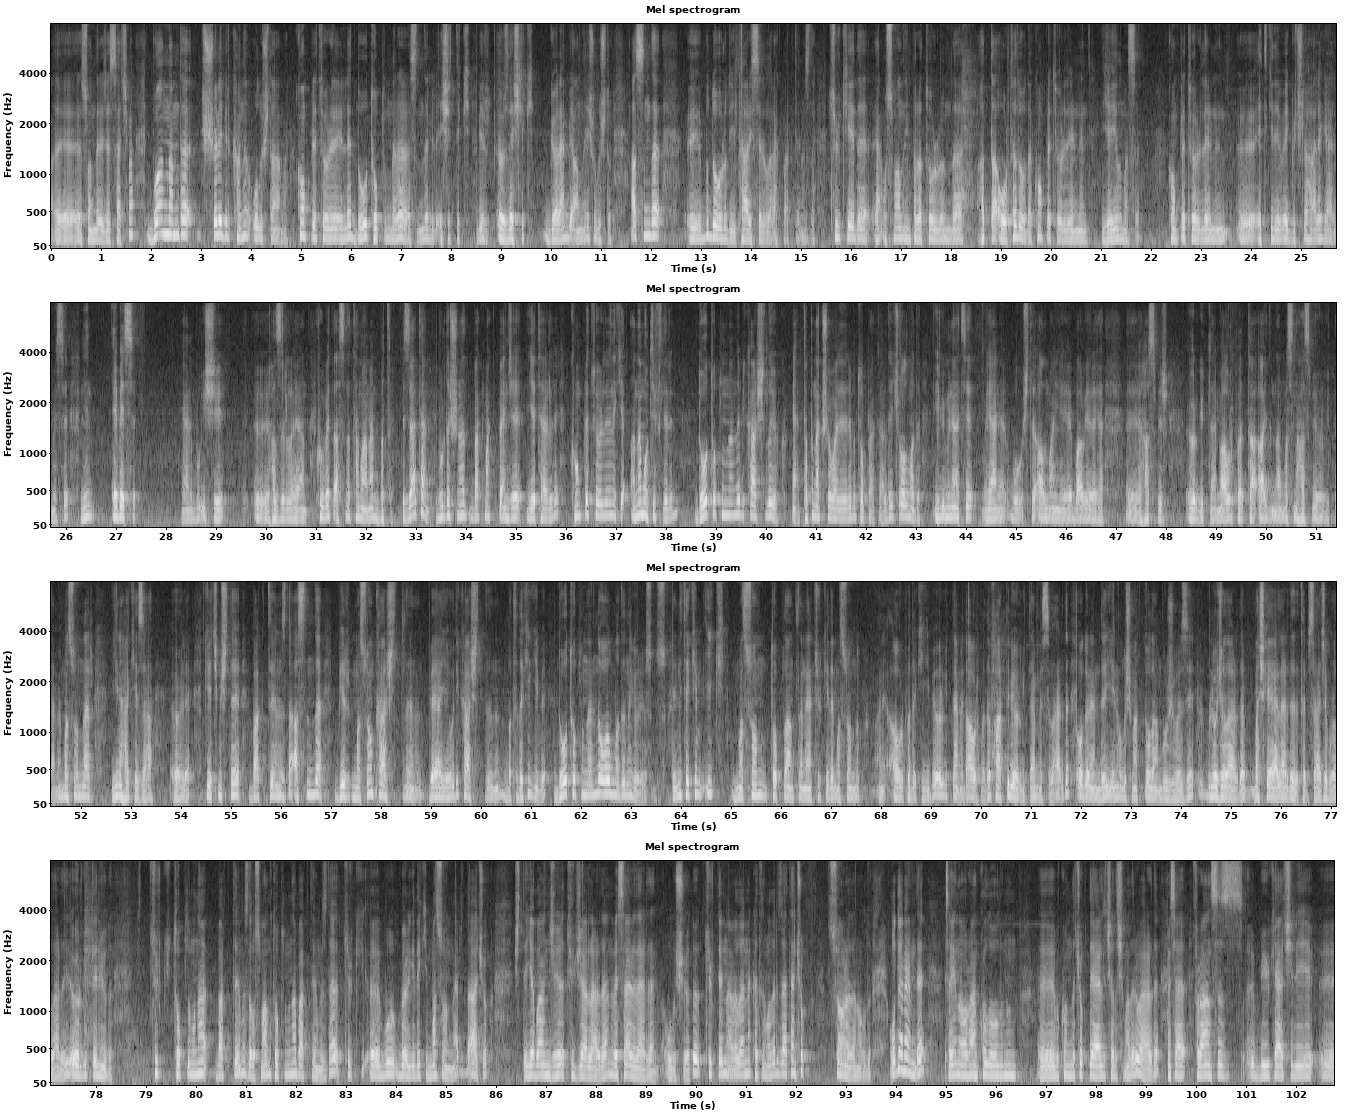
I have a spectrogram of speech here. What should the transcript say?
e, son derece saçma. Bu anlamda şöyle bir kanı oluştu ama komplo teorileriyle Doğu toplumları arasında bir eşitlik, bir özdeşlik gören bir anlayış oluştu. Aslında e, bu doğru değil tarihsel olarak baktığınızda. Türkiye'de yani Osmanlı İmparatorluğu'nda hatta Orta Doğu'da komplo teorilerinin yayılması, komplo teorilerinin e, etkili ve güçlü hale gelmesinin ebesi yani bu işi e, hazırlayan kuvvet aslında tamamen Batı. Zaten burada şuna bakmak bence yeterli. Komplo teorilerindeki ana motiflerin Doğu toplumlarında bir karşılığı yok. Yani tapınak şövalyeleri bu topraklarda hiç olmadı. Illuminati yani bu işte Almanya'ya, Bavyera'ya e, has bir örgütlenme, Avrupa ta aydınlanmasına has bir örgütlenme. Masonlar yine hakeza öyle. Geçmişte baktığınızda aslında bir mason karşıtlığının veya Yahudi karşıtlığının batıdaki gibi doğu toplumlarında olmadığını görüyorsunuz. Nitekim ilk mason toplantılarına, yani Türkiye'de masonluk hani Avrupa'daki gibi örgütlenmedi. Avrupa'da farklı bir örgütlenmesi vardı. O dönemde yeni oluşmakta olan burjuvazi localarda, başka yerlerde de tabii sadece buralarda değil örgütleniyordu. Türk toplumuna baktığımızda, Osmanlı toplumuna baktığımızda Türk e, bu bölgedeki masonlar daha çok işte yabancı tüccarlardan vesairelerden oluşuyordu. Türklerin aralarına katılmaları zaten çok sonradan oldu. O dönemde Sayın Orhan Koloğlu'nun bu konuda çok değerli çalışmaları vardı. Mesela Fransız Büyükelçiliği e,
